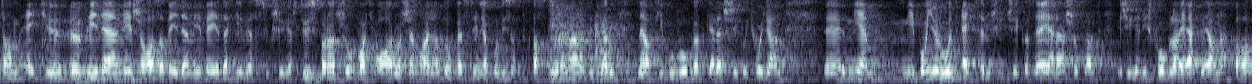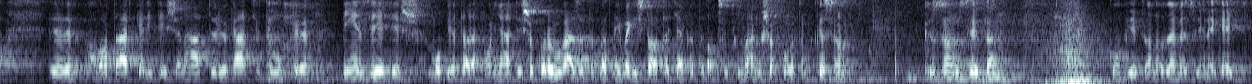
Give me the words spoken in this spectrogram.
javasoltam egy önvédelmi és a hazavédelmébe érdekével szükséges tűzparancsról, vagy ha arról sem hajlandók beszélni, akkor viszont azt kérem államtitkár úr, ne a kibúvókat keressék, hogy hogyan, milyen, mi bonyolult, egyszerűsítsék az eljárásokat, és igenis foglalják le a, a, a határkerítésen áttörők, átjutók pénzét és mobiltelefonját, és akkor a ruházatokat még meg is tartatják, tehát abszolút humánusak voltunk. Köszönöm. Köszönöm szépen. Konkrétan az MSZV-nek egy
